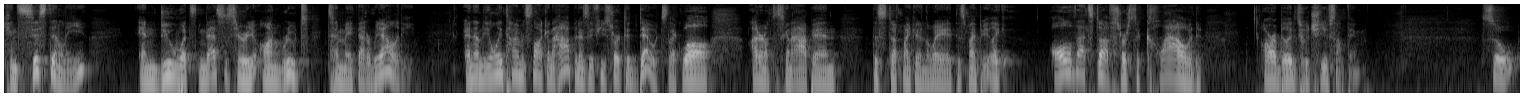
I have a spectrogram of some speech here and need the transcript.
consistently and do what's necessary en route to make that a reality. And then the only time it's not going to happen is if you start to doubt. It's like, well, I don't know if this is going to happen. This stuff might get in the way. This might be like all of that stuff starts to cloud our ability to achieve something. So,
